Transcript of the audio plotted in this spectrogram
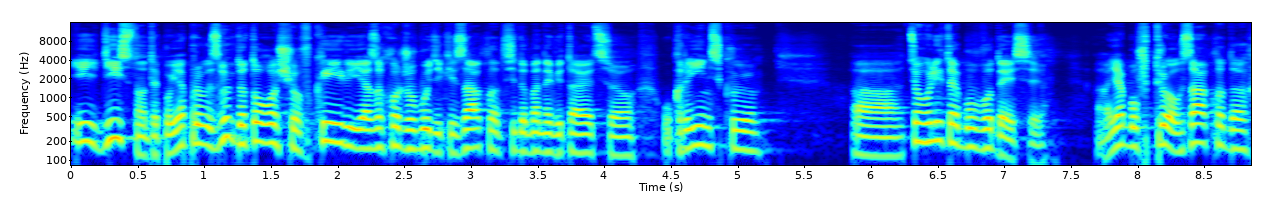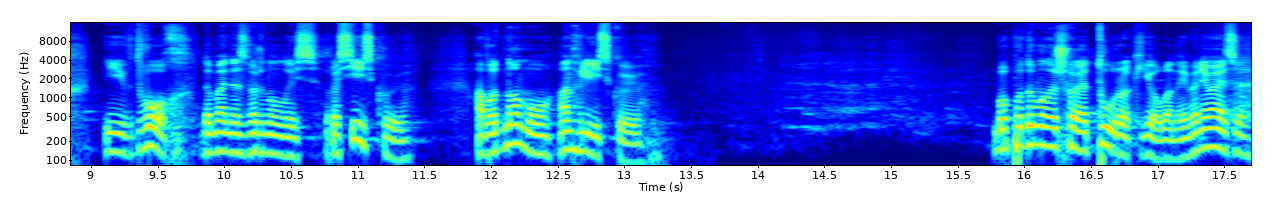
І дійсно, типу, я звик до того, що в Києві я заходжу в будь-який заклад, всі до мене вітаються українською. А, цього літа я був в Одесі. А, я був в трьох закладах, і в двох до мене звернулись російською, а в одному англійською. Бо подумали, що я турок йобаний, розумієте?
